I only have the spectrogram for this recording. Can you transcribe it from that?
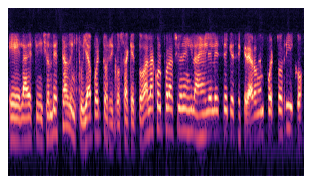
eh, la definición de Estado incluye a Puerto Rico. O sea que todas las corporaciones y las LLC que se crearon en Puerto Rico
